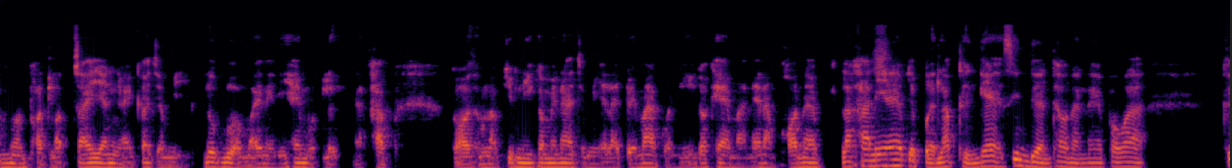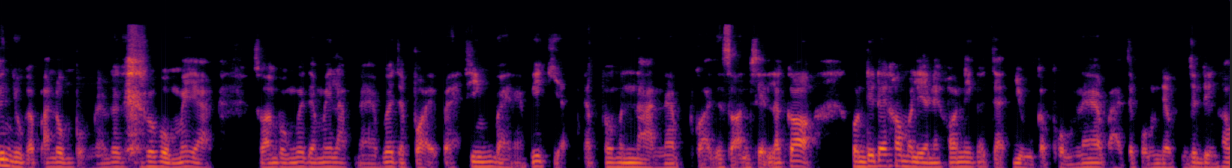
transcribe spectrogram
ำนวณพอร์ตลอตไซส์ยังไงก็จะมีรวบรวมไว้ในนี้ให้หมดเลยนะครับก็สำหรับคลิปนี้ก็ไม่น่าจะมีอะไรไปมากกว่านี้ ก็แค่มาแนะนำคอร์สนะครับราคานี้นะครับจะเปิดรับถึงแค่สิ้นเดือนเท่านั้นนะเพราะว่าขึ้นอยู่กับอารมณ์ผมนะเกิดว่าผมไม่อยาก สอนผมก็จะไม่รับนะครับก็จะปล่อยไปทิ้งไปนะพี่เกียรนะเพราะมันนานนะครับกว่าจะสอนเสร็จ แล้วก็คนที่ได้เข้ามาเรียนในคอร์สนี้ก็จะอยู่กับผมนะครับ อาจจะผมเดี๋ยวผมจะดึงเข้า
